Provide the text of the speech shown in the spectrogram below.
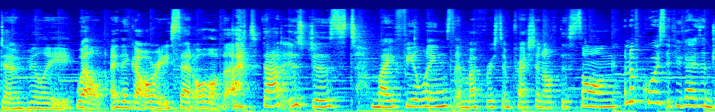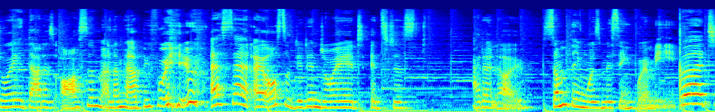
don't really, well, I think I already said all of that. That is just my feelings and my first impression impression of this song. And of course, if you guys enjoy it, that is awesome and I'm happy for you. As said, I also did enjoy it. It's just I don't know, something was missing for me. But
